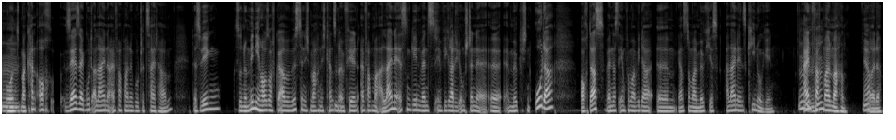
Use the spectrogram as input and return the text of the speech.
Mhm. und man kann auch sehr, sehr gut alleine einfach mal eine gute Zeit haben. Deswegen, so eine Mini-Hausaufgabe müsst ihr nicht machen. Ich kann es nur Mhm. empfehlen, einfach mal alleine essen gehen, wenn es irgendwie gerade die Umstände äh, ermöglichen. Oder auch das, wenn das irgendwann mal wieder ähm, ganz normal möglich ist, alleine ins Kino gehen. Mhm, Einfach mhm. mal machen, Ja. Leute.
